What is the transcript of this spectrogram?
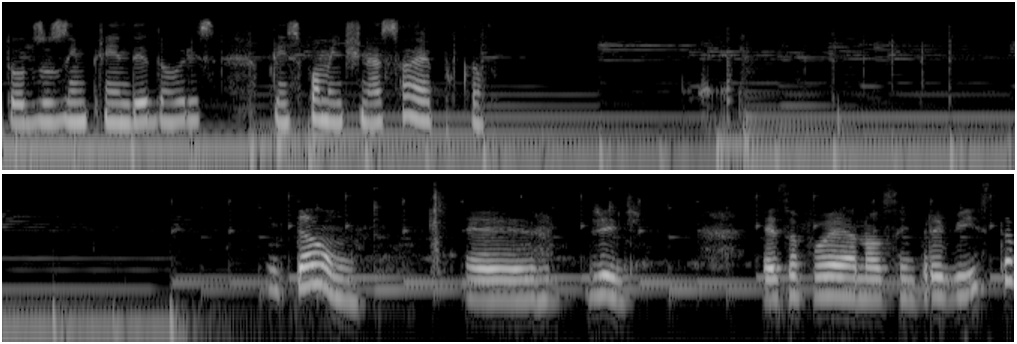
todos os empreendedores, principalmente nessa época. Então, é, gente, essa foi a nossa entrevista,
